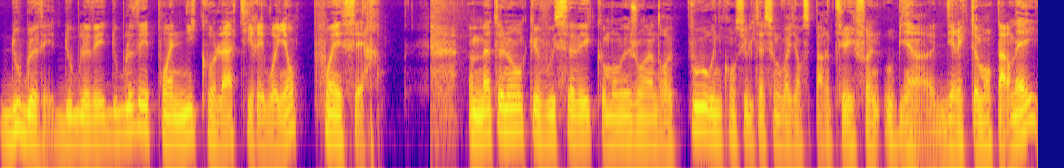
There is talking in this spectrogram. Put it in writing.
www.nicolas-voyant.fr. Maintenant que vous savez comment me joindre pour une consultation de voyance par téléphone ou bien directement par mail,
